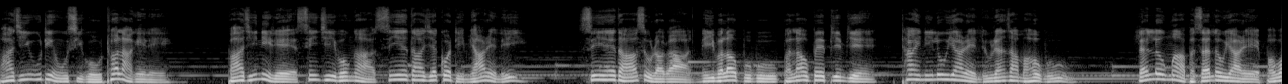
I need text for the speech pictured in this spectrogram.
ဘာကြီးဦးတင်ဦးစီကိုထွက်လာခဲ့တယ်ဘာကြီးနေတဲ့စင်ကြီးဘုံကစင်ရဲသားရက်ွက်တွေများတယ်လေစင်ရဲသားဆိုတာကနေဘလောက်ပူပူဘလောက်ပဲပြင်းပြင်းထိုင်နေလို့ရတဲ့လူဒန်းစားမဟုတ်ဘူး လက်လုံးမပါဇက်လို့ရတဲ့ဘဝ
